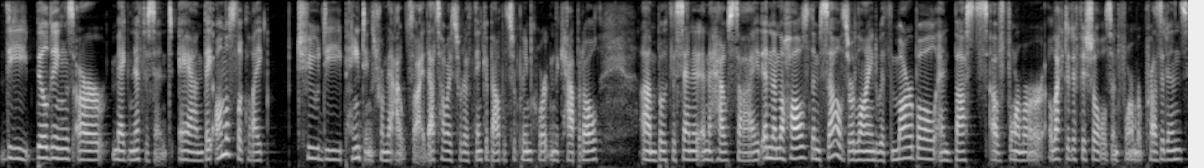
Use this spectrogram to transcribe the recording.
The buildings are magnificent and they almost look like 2D paintings from the outside. That's how I sort of think about the Supreme Court and the Capitol um, both the Senate and the House side. And then the halls themselves are lined with marble and busts of former elected officials and former presidents.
